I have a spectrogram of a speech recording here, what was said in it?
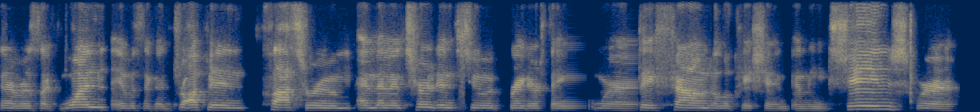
There was like one, it was like a drop-in classroom, and then it turned into a greater thing where they found a location in the exchange where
